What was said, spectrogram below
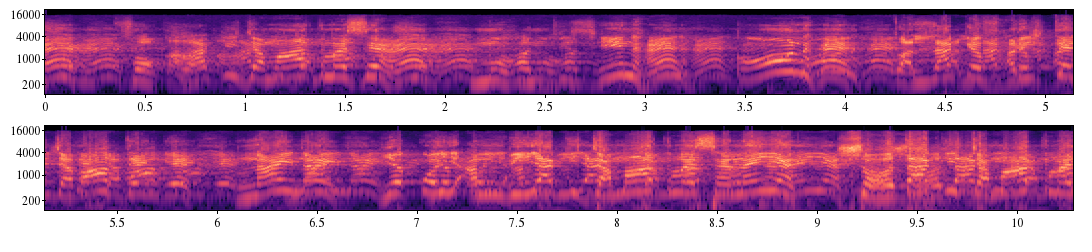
है फोकहा की जमात में से है मुहद्दिसीन है कौन है? तो अल्लाह के फरिश्ते जवाब देंगे नहीं नहीं ये कोई अंबिया की जमात में से नहीं है शोहदा की जमात में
